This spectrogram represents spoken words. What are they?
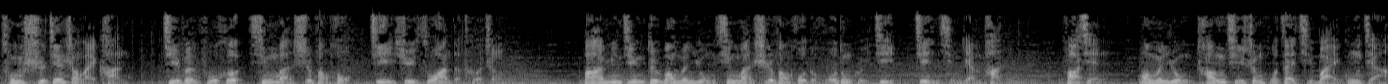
从时间上来看，基本符合刑满释放后继续作案的特征。办案民警对王文勇刑满释放后的活动轨迹进行研判，发现王文勇长期生活在其外公家。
